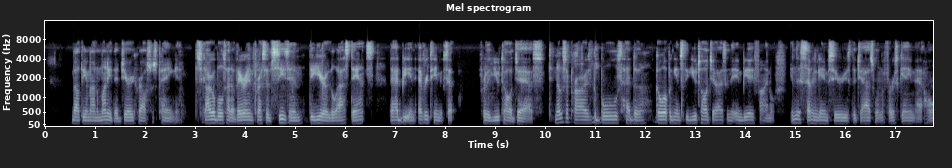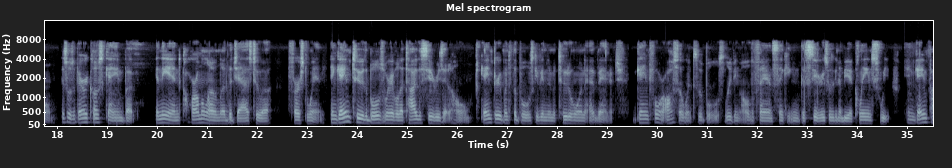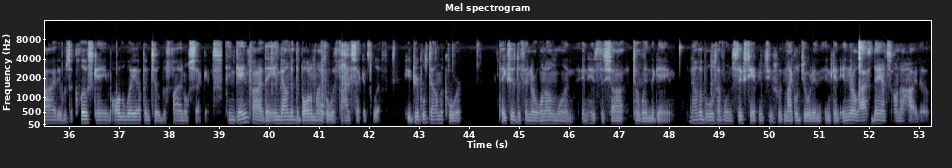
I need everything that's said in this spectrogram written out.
about the amount of money that Jerry Krause was paying him. The Chicago Bulls had a very impressive season the year of the last dance. They had beaten every team except for the Utah Jazz. To no surprise, the Bulls had to go up against the Utah Jazz in the NBA Finals. In this seven game series, the Jazz won the first game at home. This was a very close game, but in the end, Karl Malone led the Jazz to a first win. In game two, the Bulls were able to tie the series at home. Game three went to the Bulls, giving them a 2 to 1 advantage. Game four also went to the Bulls, leaving all the fans thinking the series was going to be a clean sweep. In game five, it was a close game all the way up until the final seconds. In game five, they inbounded the ball to Michael with five seconds left. He dribbles down the court, takes his defender one on one, and hits the shot to win the game. Now the Bulls have won six championships with Michael Jordan and can end their last dance on a high note.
